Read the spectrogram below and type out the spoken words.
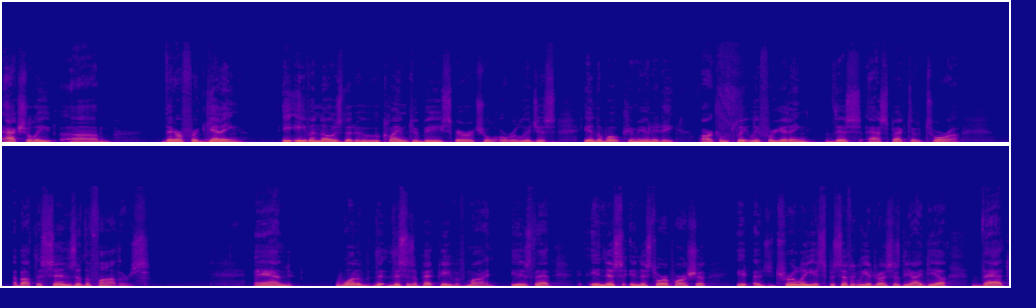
actually um, they are forgetting e- even those that who, who claim to be spiritual or religious in the woke community are completely forgetting this aspect of Torah about the sins of the fathers. And one of th- this is a pet peeve of mine is that in this in this Torah parsha, it uh, truly it specifically addresses the idea that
